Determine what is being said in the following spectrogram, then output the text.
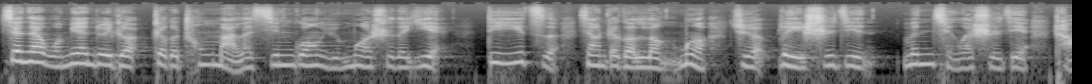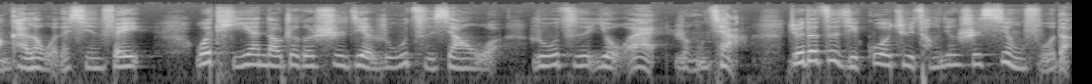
现在我面对着这个充满了星光与末世的夜，第一次向这个冷漠却未失尽温情的世界敞开了我的心扉。我体验到这个世界如此像我，如此有爱融洽，觉得自己过去曾经是幸福的，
